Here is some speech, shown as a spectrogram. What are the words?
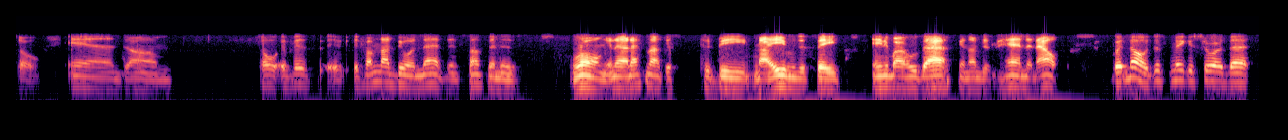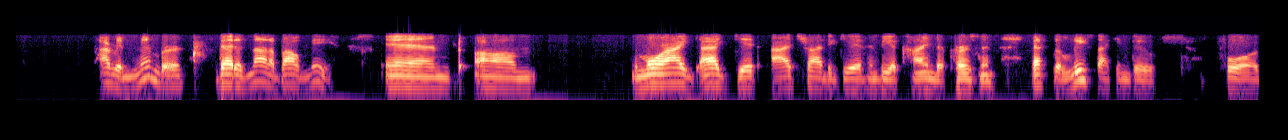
So and um so if it's if, I'm not doing that, then something is wrong. And now that's not just to be naive and just say anybody who's asking, I'm just handing out. But no, just making sure that I remember that it's not about me. And um the more I I get, I try to give and be a kinder person. That's the least I can do for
